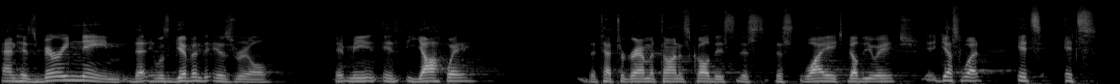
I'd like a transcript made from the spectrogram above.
and his very name that was given to Israel, it means is Yahweh. The tetragrammaton is called this, this, this YHWH. Guess what? It's, it's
